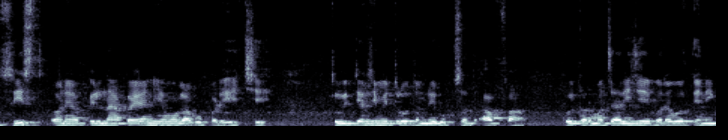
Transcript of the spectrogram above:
શિસ્ત અને અપીલના કયા નિયમો લાગુ પડે છે? તો વિદ્યાર્થી મિત્રો, તમને રૂક્ષદ આપવા કોઈ કર્મચારી છે? બરાબર? તેની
